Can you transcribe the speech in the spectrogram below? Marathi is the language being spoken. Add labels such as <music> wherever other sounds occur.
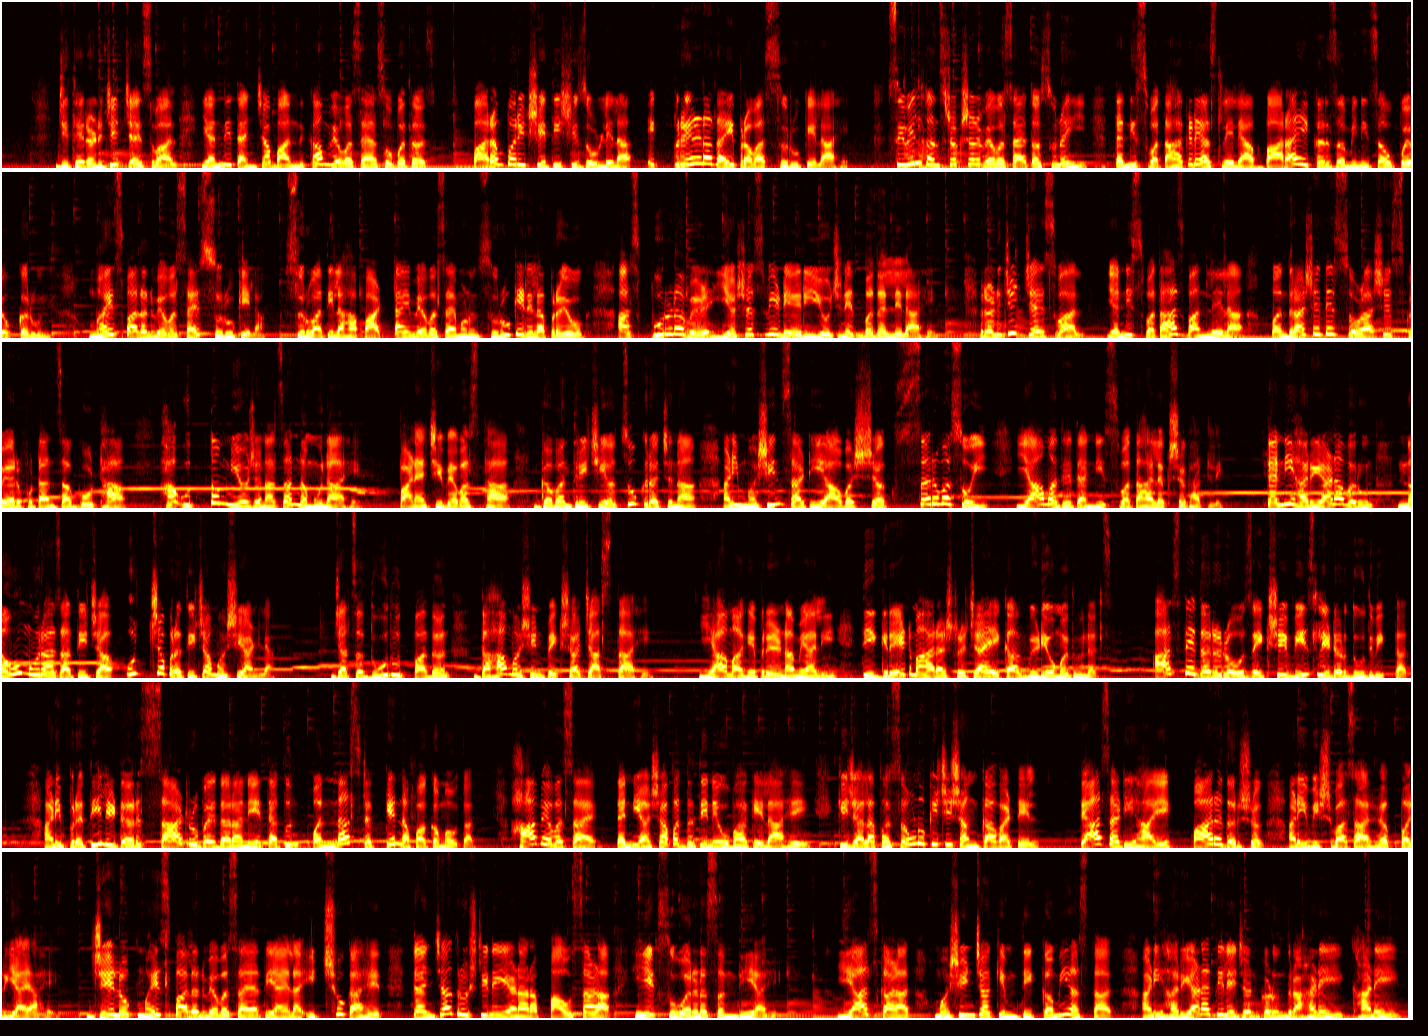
जिथे रणजित जयस्वाल यांनी त्यांच्या बांधकाम व्यवसायासोबतच पारंपरिक शेतीशी जोडलेला एक प्रेरणादायी प्रवास सुरू केला आहे. सिव्हिल कन्स्ट्रक्शन व्यवसायात असूनही त्यांनी स्वतःकडे असलेल्या बारा एकर जमिनीचा उपयोग करून म्हैस पालन व्यवसाय सुरू केला. सुरुवातीला हा पार्ट टाइम व्यवसाय म्हणून सुरू केलेला प्रयोग आज पूर्ण वेळ यशस्वी डेअरी योजनेत बदललेला आहे. रणजित जयस्वाल यांनी स्वतःच बांधलेला पंधराशे ते सोळाशे स्क्वेअर फुटांचा गोठा हा उत्तम नियोजनाचा नमुना आहे. पाण्याची व्यवस्था गवंत्रीची अचूक रचना आणि म्हशींसाठी आवश्यक सर्व सोयी यामध्ये त्यांनी स्वतः लक्ष घातले. त्यांनी हरियाणावरून नऊ मुरा जातीच्या उच्च प्रतीच्या म्हशी आणल्या ज्याचं दूध उत्पादन दहा म्हशींपेक्षा जास्त आहे. ह्यामागे प्रेरणा मिळाली ती ग्रेट महाराष्ट्रच्या एका व्हिडिओमधूनच. आज ते दररोज एकशे वीस लिटर दूध विकतात आणि प्रति लिटर साठ रुपये दराने त्यातून पन्नास टक्के नफा कमवतात. हा व्यवसाय त्यांनी अशा पद्धतीने उभा केला आहे की ज्याला फसवणुकीची शंका वाटेल त्यासाठी हा एक पारदर्शक आणि विश्वासार्ह पर्याय आहे. जे लोक म्हैस पालन व्यवसायात यायला इच्छुक आहेत त्यांच्या दृष्टीने येणारा पावसाळा ही एक सुवर्ण संधी आहे. याच काळात म्हशींच्या किमती कमी असतात आणि हरियाणातील एजंटकडून राहणे खाणे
